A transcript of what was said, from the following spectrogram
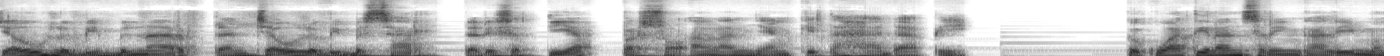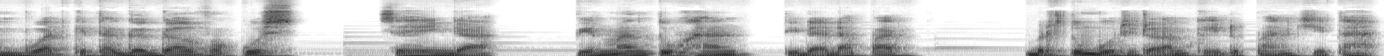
jauh lebih benar dan jauh lebih besar dari setiap persoalan yang kita hadapi. Kekhawatiran sering kali membuat kita gagal fokus, sehingga firman Tuhan tidak dapat bertumbuh di dalam kehidupan kita.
